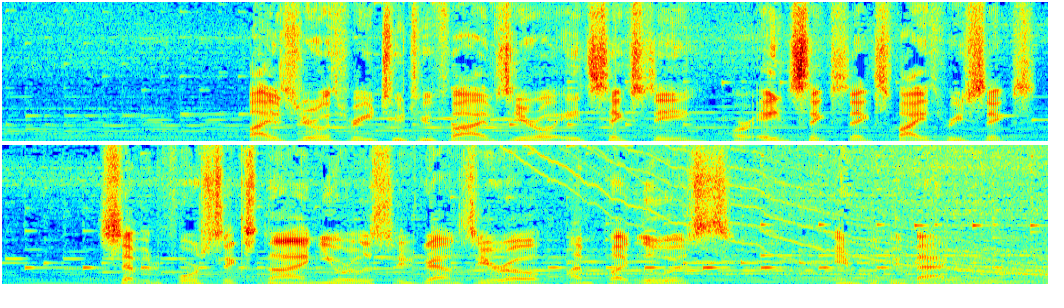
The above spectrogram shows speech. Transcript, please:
503 225 0860 or 866 536 7469. You're listening to Ground Zero. I'm Clyde Lewis, and we'll be back.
